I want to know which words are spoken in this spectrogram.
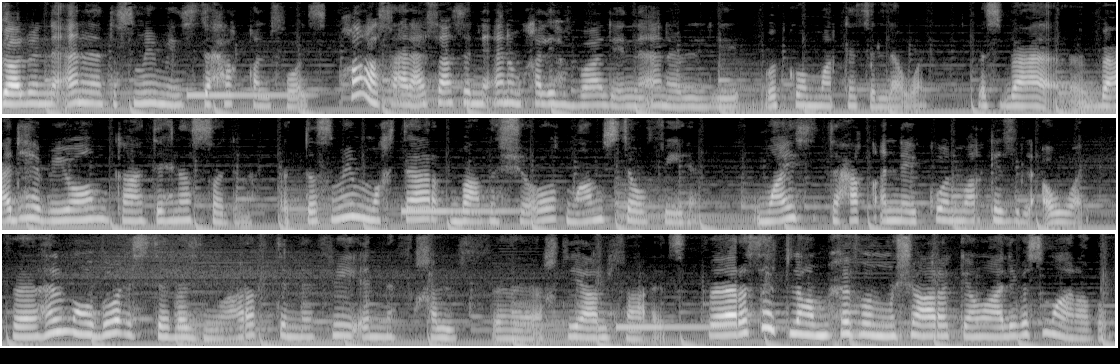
قالوا إن أنا تصميمي يستحق الفوز. خلاص على أساس إني أنا مخليه في بالي إن أنا اللي بكون مركز الأول. بس بعدها بيوم كانت هنا الصدمة. التصميم مختار بعض الشروط ما مستوى فيها وما يستحق أنه يكون المركز الأول. فهالموضوع استفزني وعرفت إنه في إنه في خلف آه، اختيار الفائز. فرسلت لهم حفظ المشاركة مالي بس ما رضوا.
